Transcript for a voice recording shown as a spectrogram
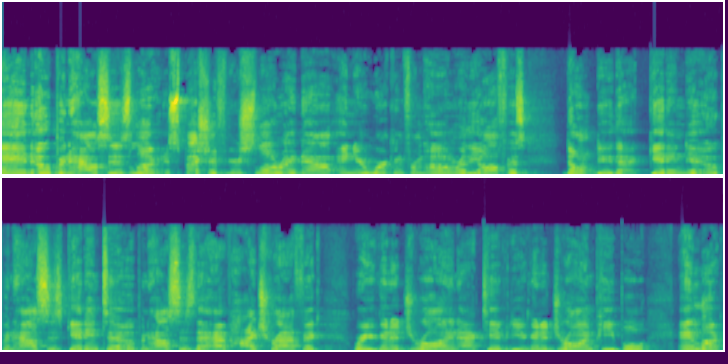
And open houses. Look, especially if you're slow right now and you're working from home or the office, don't do that. Get into open houses, get into open houses that have high traffic where you're going to draw in activity, you're going to draw in people. And look,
